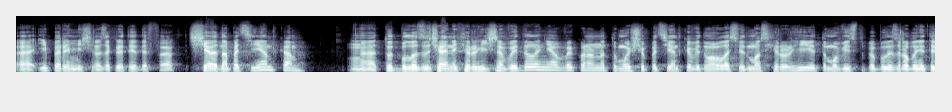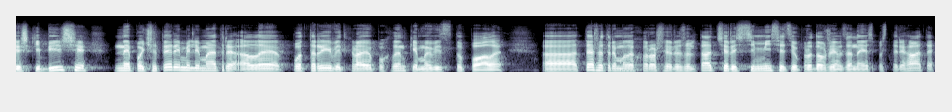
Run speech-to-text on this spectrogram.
е, і переміщено, закритий дефект. Ще одна пацієнтка. Е, Тут було звичайне хірургічне видалення виконано, тому що пацієнтка відмовилась від мозхірургії, тому відступи були зроблені трішки більші, не по 4 мм, але по 3 від краю пухлинки ми відступали. Е, Теж отримали хороший результат. Через 7 місяців продовжуємо за нею спостерігати.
